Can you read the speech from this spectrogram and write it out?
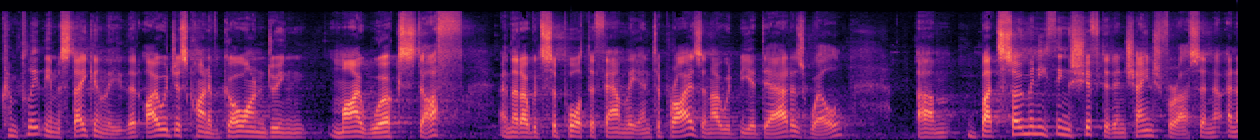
completely mistakenly that I would just kind of go on doing my work stuff and that I would support the family enterprise and I would be a dad as well. Um, but so many things shifted and changed for us, and, and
